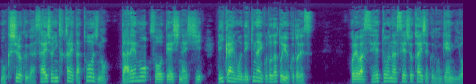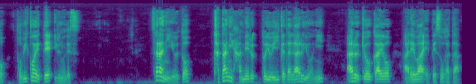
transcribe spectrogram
目視録が最初に書かれた当時の誰も想定しないし、理解もできないことだということです。これは正当な聖書解釈の原理を飛び越えているのです。さらに言うと、型にはめるという言い方があるように、ある教会をあれはエペソ型、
